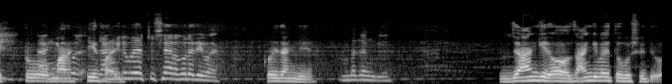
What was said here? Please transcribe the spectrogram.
একটু মানে কি ভাই একটু শেয়ার করে দিবা। কই জাহাঙ্গীর? আমরা জাহাঙ্গীর। জাহাঙ্গীর ও জাহাঙ্গীর ভাই তো অবশ্যই দিব।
